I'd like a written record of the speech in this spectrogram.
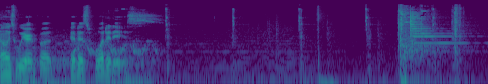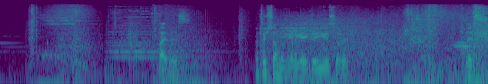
I know it's weird, but it is what it is. By this. I'm sure someone's gonna get good use of it. There's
